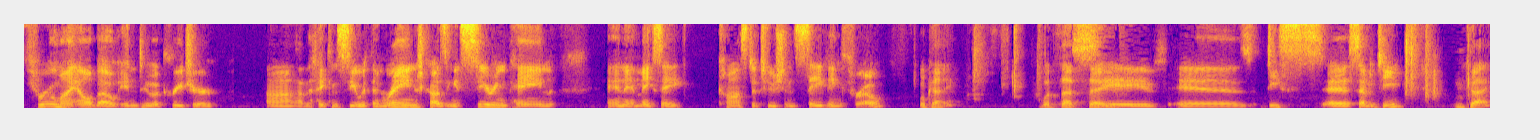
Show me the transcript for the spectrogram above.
through my elbow into a creature uh, that I can see within range, causing it searing pain, and it makes a Constitution saving throw. Okay what's that save Save is D uh, 17. Okay.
